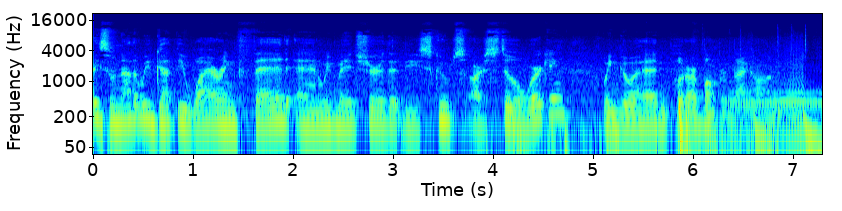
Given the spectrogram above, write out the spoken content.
Alrighty, so now that we've got the wiring fed and we've made sure that the scoops are still working, we can go ahead and put our bumper back on.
